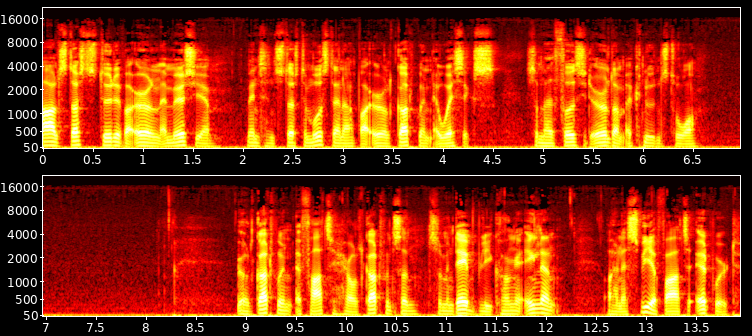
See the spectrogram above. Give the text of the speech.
Haralds største støtte var Earlen af Mercia, mens hans største modstander var Earl Godwin af Wessex, som havde fået sit earldom af Knud den Store. Earl Godwin er far til Harold Godwinson, som en dag vil blive konge af England, og han er svigerfar til Edward,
